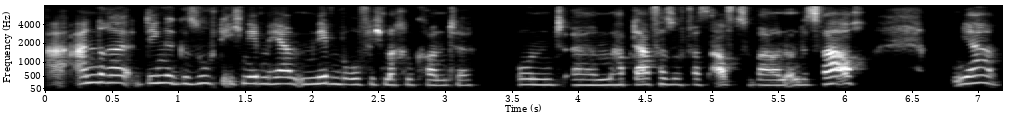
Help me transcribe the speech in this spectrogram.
andere Dinge gesucht, die ich nebenher nebenberuflich machen konnte und ähm, habe da versucht, was aufzubauen. Und es war auch, ja,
